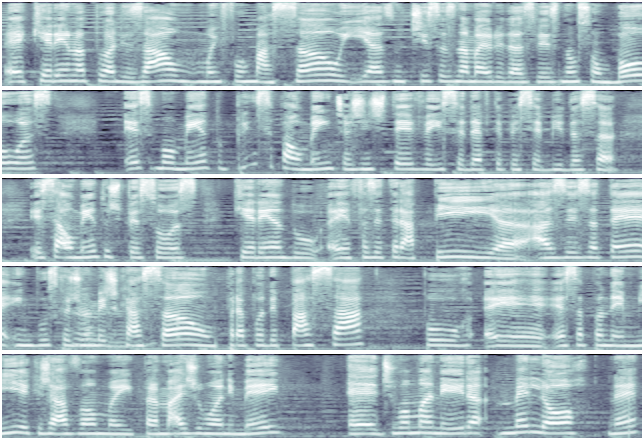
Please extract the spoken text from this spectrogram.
é, querendo atualizar uma informação e as notícias, na maioria das vezes, não são boas. Esse momento, principalmente, a gente teve aí, você deve ter percebido essa, esse aumento de pessoas querendo é, fazer terapia, às vezes até em busca de uma uhum. medicação para poder passar por é, essa pandemia, que já vamos aí para mais de um ano e meio, é, de uma maneira melhor, né?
